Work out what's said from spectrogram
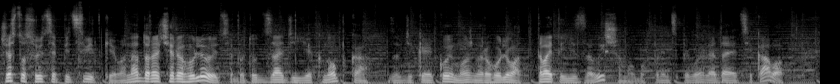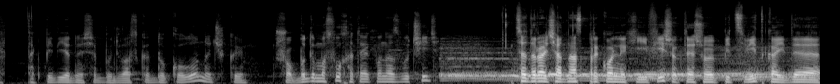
Що стосується підсвітки, вона, до речі, регулюється, бо тут ззаді є кнопка, завдяки якої можна регулювати. Давайте її залишимо, бо в принципі виглядає цікаво. Так, під'єднуйся, будь ласка, до колоночки. Що, будемо слухати, як вона звучить? Це, до речі, одна з прикольних її фішок, те, що підсвітка йде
